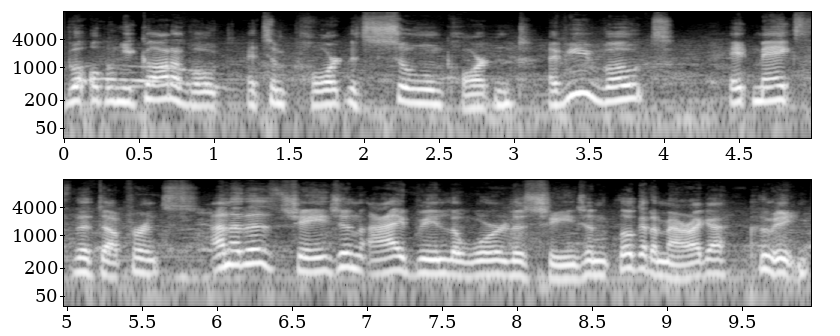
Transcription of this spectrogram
but when you gotta vote, it's important. It's so important. If you vote, it makes the difference, and it is changing. I feel the world is changing. Look at America. I mean,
